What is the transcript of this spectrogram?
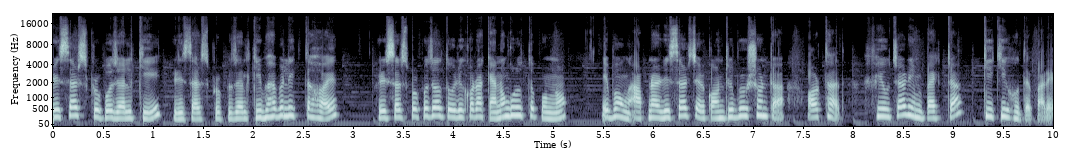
রিসার্চ প্রপোজাল কী রিসার্চ প্রপোজাল কীভাবে লিখতে হয় রিসার্চ প্রপোজাল তৈরি করা কেন গুরুত্বপূর্ণ এবং আপনার রিসার্চের কন্ট্রিবিউশনটা অর্থাৎ ফিউচার ইম্প্যাক্টটা কী কী হতে পারে?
